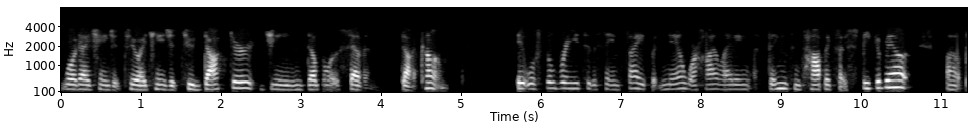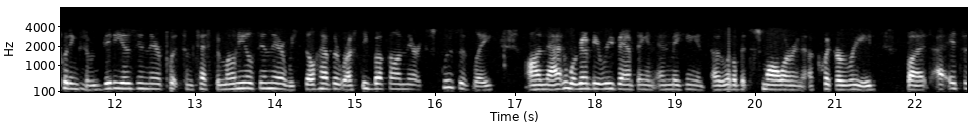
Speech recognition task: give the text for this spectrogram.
what did I change it to? I changed it to drgene007.com. It will still bring you to the same site, but now we're highlighting things and topics I speak about, uh, putting some mm-hmm. videos in there, put some testimonials in there. We still have the Rusty book on there exclusively on that, and we're going to be revamping and, and making it a little bit smaller and a quicker read but uh, it's a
